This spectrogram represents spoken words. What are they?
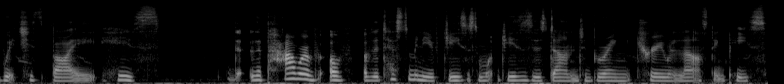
which is by His the, power of, of, of the testimony of Jesus and what Jesus has done to bring true and lasting peace.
